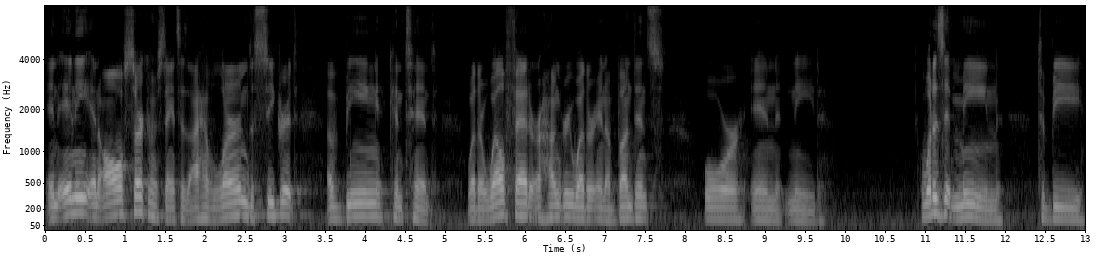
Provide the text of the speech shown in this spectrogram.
In any and all circumstances, I have learned the secret of being content, whether well fed or hungry, whether in abundance or in need. What does it mean to be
